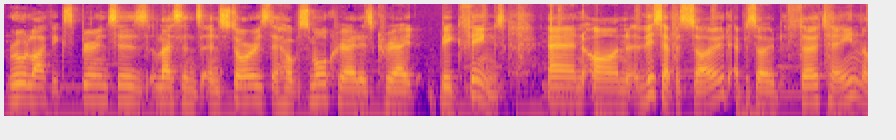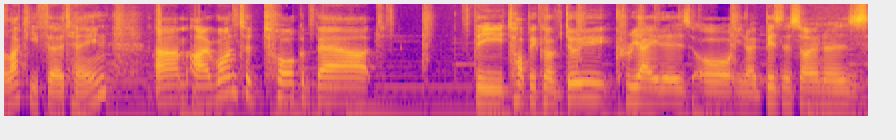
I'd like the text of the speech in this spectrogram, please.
real life experiences, lessons, and stories to help small creators create big things. And on this episode, episode 13, lucky 13, um, I want to talk about the topic of do creators or you know business owners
